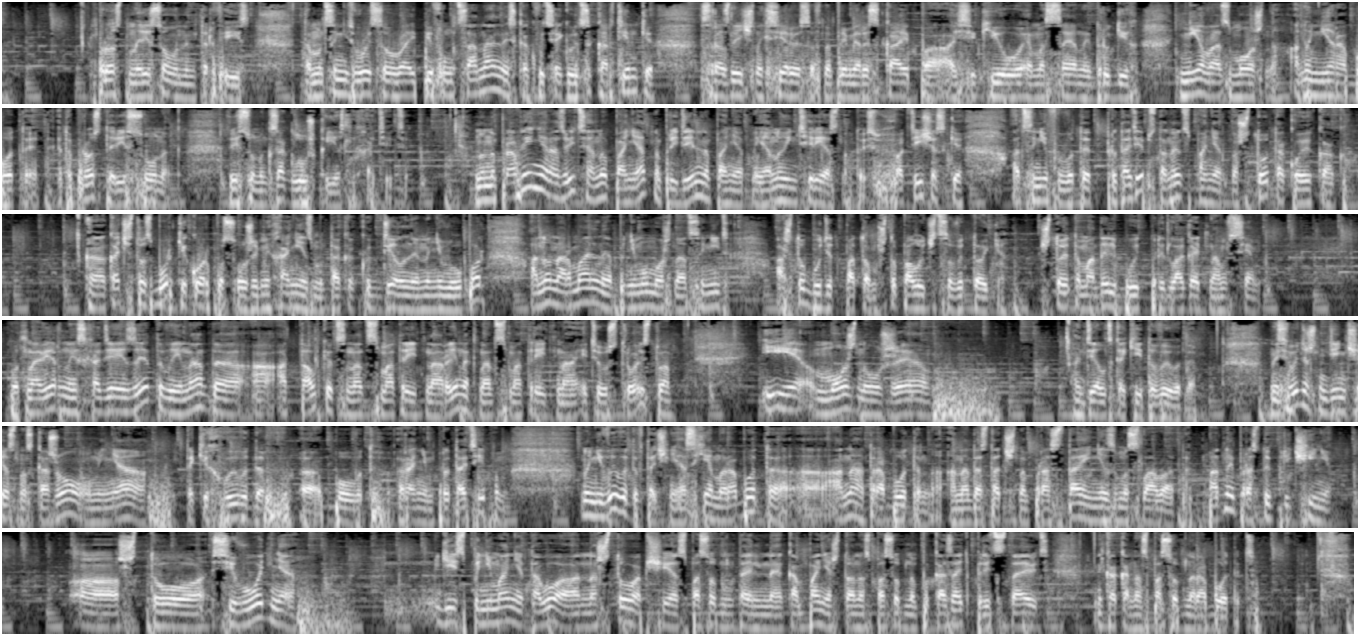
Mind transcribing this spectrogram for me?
просто нарисован интерфейс. Там оценить Voice over IP функциональность, как вытягиваются картинки с различных сервисов, например, из Skype, ICQ, MSN и других, невозможно. Оно не работает. Это просто рисунок. Рисунок, заглушка, если хотите. Но направление развития, оно понятно, предельно понятно, и оно интересно. То есть, фактически, оценив вот этот прототип, становится понятно, что такое и как. Качество сборки корпуса, уже механизма, так как делали на него упор, оно нормальное, по нему можно оценить, а что будет потом, что получится в итоге, что эта модель будет предлагать нам всем. Вот, наверное, исходя из этого и надо а, отталкиваться, надо смотреть на рынок, надо смотреть на эти устройства. И можно уже делать какие-то выводы. На сегодняшний день, честно скажу, у меня таких выводов э, по вот ранним прототипам, ну не выводов, точнее, а схемы работы, э, она отработана, она достаточно проста и незамысловата. По одной простой причине, э, что сегодня есть понимание того, а на что вообще способна та или иная компания, что она способна показать, представить, и как она способна работать.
